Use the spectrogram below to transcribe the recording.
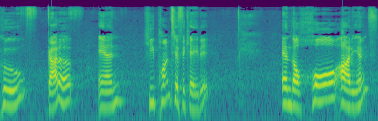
who got up and he pontificated, and the whole audience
